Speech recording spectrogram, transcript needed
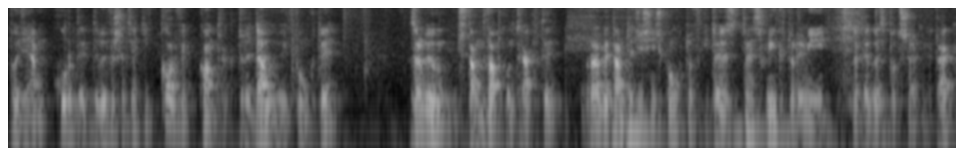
powiedziałem, kurde, gdyby wyszedł jakikolwiek kontrakt, który dałby mi punkty, zrobił czy tam dwa kontrakty, robię tam te 10 punktów i to jest ten swing, który mi do tego jest potrzebny, tak?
